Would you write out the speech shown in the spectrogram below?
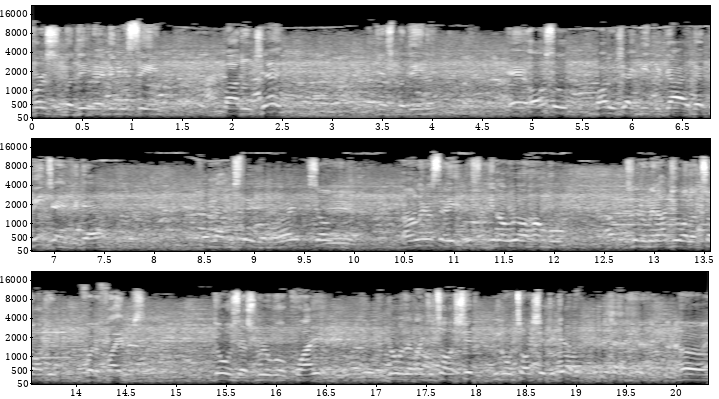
versus Medina, and then we seen Badou Jack against Medina, and also Badou Jack beat the guy that beat James DeGale, if I'm not mistaken, all right? So, um, like I say, it's, you know, real humble gentlemen. I do all the talking for the fighters. Those that's real, real quiet, and those that like to talk shit, we gonna talk shit together. um,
